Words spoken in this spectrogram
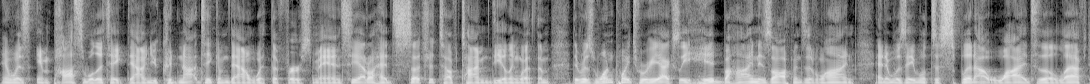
and was impossible to take down. You could not take him down with the first man. Seattle had such a tough time dealing with him. There was one point where he actually hid behind his offensive line and it was able to split out wide to the left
